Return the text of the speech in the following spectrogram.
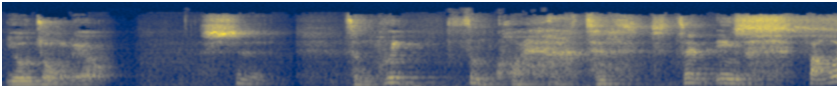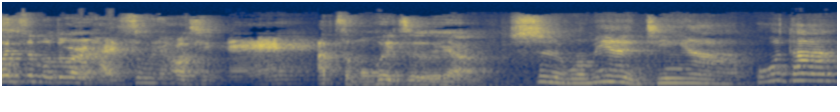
有肿瘤，是怎么会这么快啊？这这这，访问这么多人还是会好奇，哎啊，怎么会这样？是，我们也很惊讶。不过他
